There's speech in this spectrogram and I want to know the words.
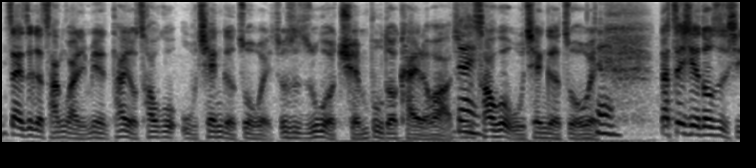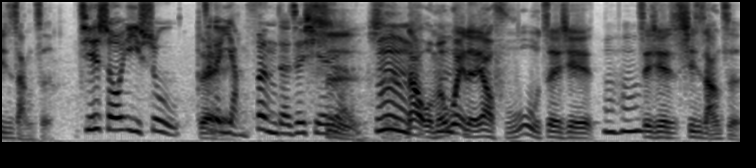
在这个场馆里面，它有超过五千个座位，就是如果全部都开的话，就是超过五千个座位。对，那这些都是欣赏者，接收艺术这个养分的这些人。是是，那我们为了要服务这些这些欣赏者，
